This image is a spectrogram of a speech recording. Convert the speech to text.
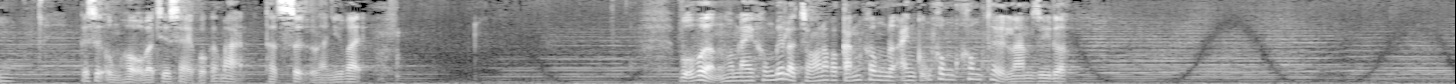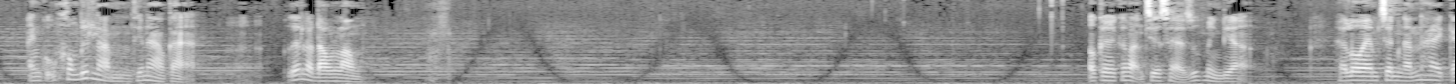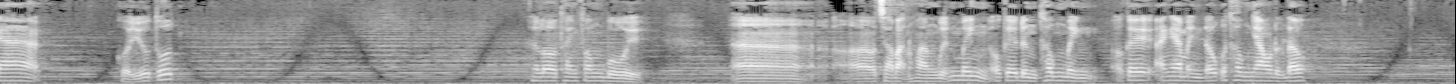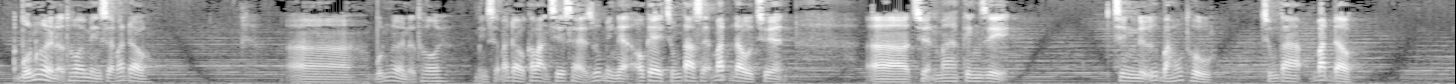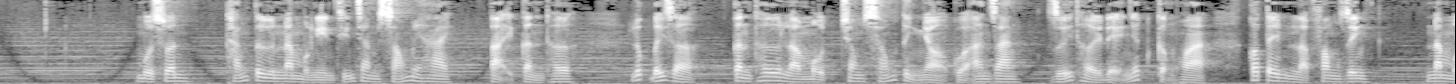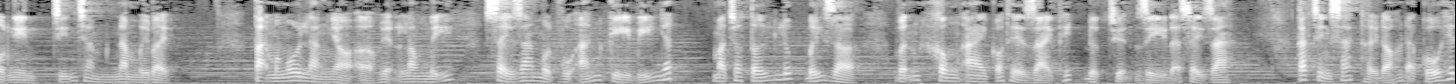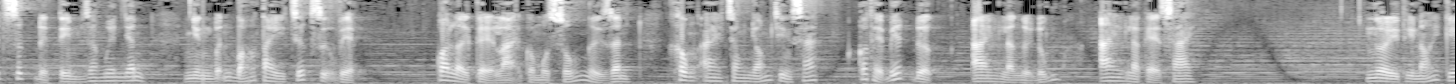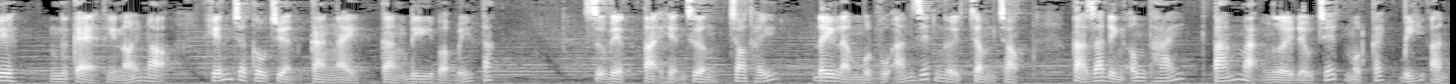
cái sự ủng hộ và chia sẻ của các bạn thật sự là như vậy. Vũ Vượng, hôm nay không biết là chó nó có cắn không nữa, Anh cũng không không thể làm gì được. Anh cũng không biết làm thế nào cả. Rất là đau lòng. Ok các bạn chia sẻ giúp mình đi ạ. Hello em chân ngắn 2k Của Youtube. Hello Thanh Phong Bùi. À, à, Chào bạn Hoàng Nguyễn Minh. Ok đừng thông mình. Ok anh em mình đâu có thông nhau được đâu. Bốn người nữa thôi mình sẽ bắt đầu. À, bốn người nữa thôi Mình sẽ bắt đầu. Các bạn chia sẻ giúp mình nè Ok chúng ta sẽ bắt đầu chuyện uh, Chuyện ma kinh dị. Trinh nữ báo thù. Chúng ta bắt đầu. Mùa xuân, tháng 4 năm 1962 Tại Cần Thơ. Lúc bấy giờ, Cần Thơ là một trong sáu tỉnh nhỏ của An Giang, Dưới thời đệ nhất Cộng Hòa, Có tên là Phong Dinh, Năm 1957 Tại một ngôi làng nhỏ ở huyện Long Mỹ, Xảy ra một vụ án kỳ bí nhất mà cho tới lúc bấy giờ vẫn không ai có thể giải thích được chuyện gì đã xảy ra. Các trinh sát thời đó đã cố hết sức để tìm ra nguyên nhân nhưng vẫn bó tay trước sự việc. Qua lời kể lại của một số người dân, không ai trong nhóm trinh sát có thể biết được ai là người đúng, ai là kẻ sai. Người thì nói kia, người kẻ thì nói nọ, khiến cho câu chuyện càng ngày càng đi vào bế tắc. Sự việc tại hiện trường cho thấy đây là một vụ án giết người trầm trọng, cả gia đình ông Thái, tám mạng người đều chết một cách bí ẩn.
